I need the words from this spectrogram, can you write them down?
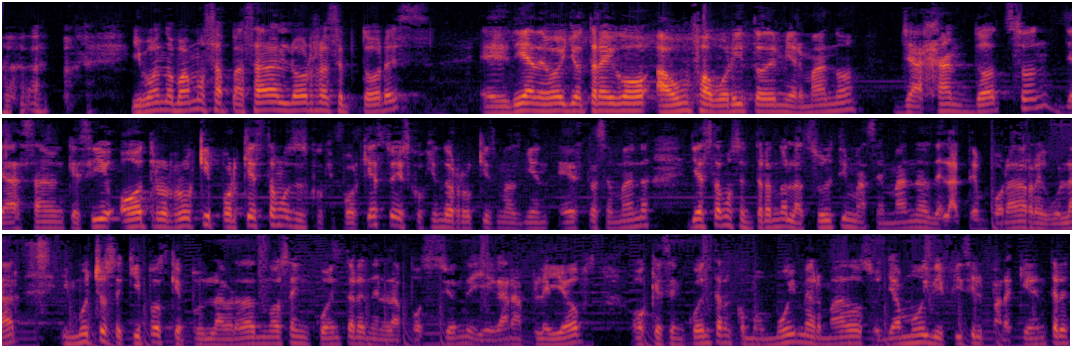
Y bueno, vamos a pasar a los receptores. El día de hoy yo traigo a un favorito de mi hermano, Jahan Dodson. Ya saben que sí, otro rookie. ¿Por qué, estamos ¿Por qué estoy escogiendo rookies más bien esta semana? Ya estamos entrando las últimas semanas de la temporada regular y muchos equipos que pues la verdad no se encuentran en la posición de llegar a playoffs o que se encuentran como muy mermados o ya muy difícil para que entren,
